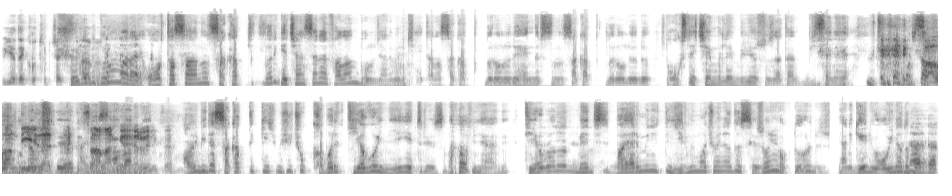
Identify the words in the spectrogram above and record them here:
yedek oturacaksın Şöyle abi. bir durum var hani orta sahanın sakatlıkları geçen sene falan da oldu. Yani böyle Keita'nın sakatlıkları oluyordu. Henderson'ın sakatlıkları oluyordu. İşte Oxlade Chamberlain biliyorsun zaten bir sene 3 sağlam değil zaten. sağlam değil. görmedik zaten. Abi bir de sakatlık geçmişi çok kabarık Thiago'yu niye getiriyorsun abi yani? Thiago'nun Yani Manchester- Bayern Münih'te 20 maç oynadığı sezon yok doğru düzgün. Yani geliyor oynadı mı? Nereden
